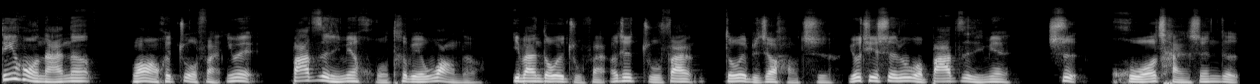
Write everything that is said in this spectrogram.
丁火男呢，往往会做饭，因为八字里面火特别旺的，一般都会煮饭，而且煮饭都会比较好吃。尤其是如果八字里面是火产生的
